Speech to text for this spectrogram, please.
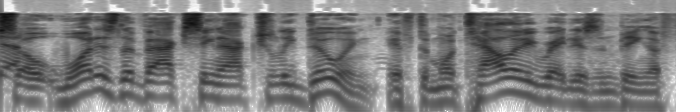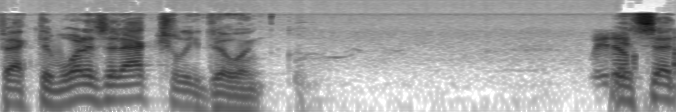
So, what is the vaccine actually doing? If the mortality rate isn't being affected, what is it actually doing? It said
